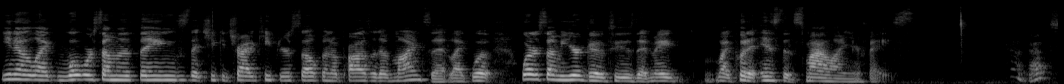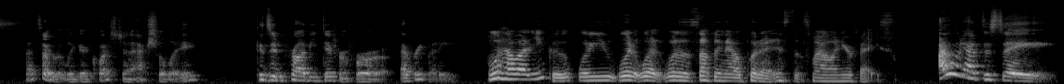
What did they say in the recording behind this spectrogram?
you know, like what were some of the things that you could try to keep yourself in a positive mindset? Like what what are some of your go tos that made like put an instant smile on your face? Yeah, that's that's a really good question, actually. Because it'd probably be different for everybody. Well, how about you, Coop? What do you what what what is something that would put an instant smile on your face? I would have to say,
